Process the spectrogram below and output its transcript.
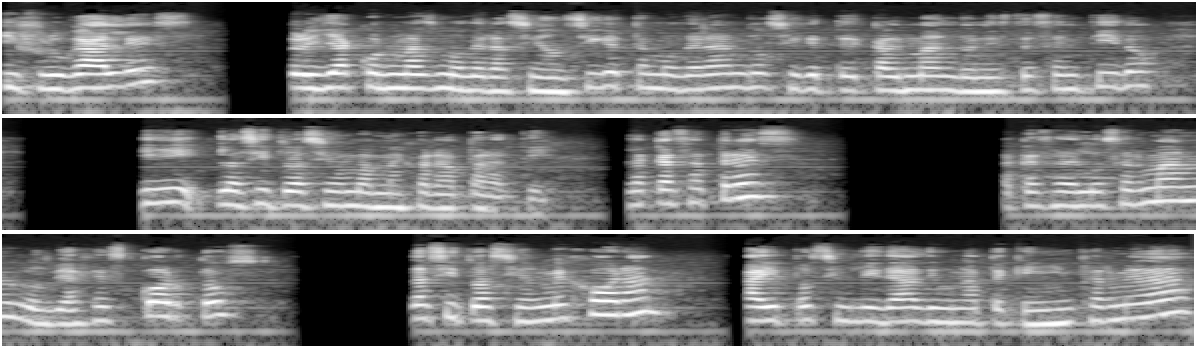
Y frugales, pero ya con más moderación. Síguete moderando, síguete calmando en este sentido y la situación va a mejorar para ti. La casa 3, la casa de los hermanos, los viajes cortos, la situación mejora, hay posibilidad de una pequeña enfermedad,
